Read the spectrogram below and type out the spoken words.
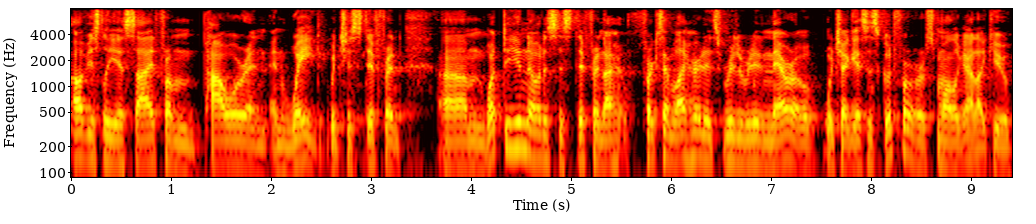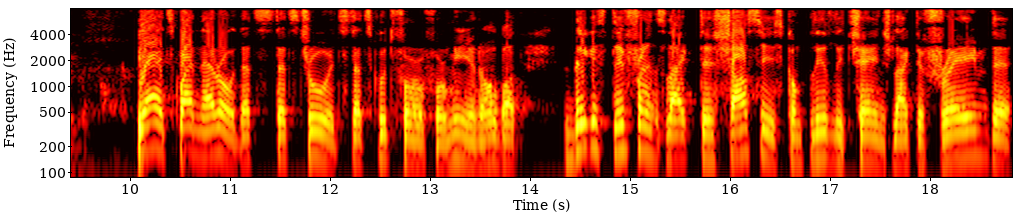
obviously, aside from power and, and weight, which is different, um, what do you notice is different? I, for example, I heard it's really really narrow, which I guess is good for a smaller guy like you. Yeah, it's quite narrow. That's that's true. It's that's good for for me, you know. But the biggest difference, like the chassis, is completely changed. Like the frame, the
